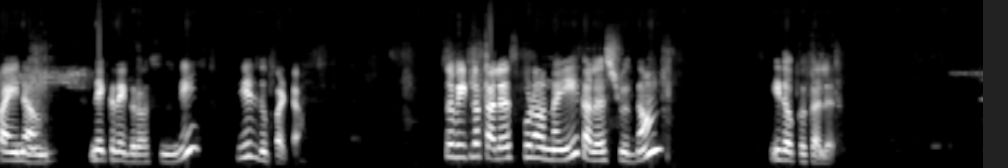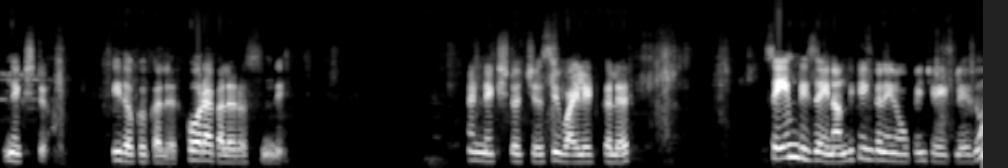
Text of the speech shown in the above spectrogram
పైన నెక్ దగ్గర వస్తుంది. ఇది దుప్పట్ట సో వీటిలో కలర్స్ కూడా ఉన్నాయి. కలర్స్ చూద్దాం. ఇది ఒక కలర్. నెక్స్ట్ ఇది ఒక కలర్. కోరా కలర్ వస్తుంది. అండ్ నెక్స్ట్ వచ్చేసి వైలెట్ కలర్. Same design. అందుకే ఇంకా నేను ఓపెన్ చేయట్లేదు.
